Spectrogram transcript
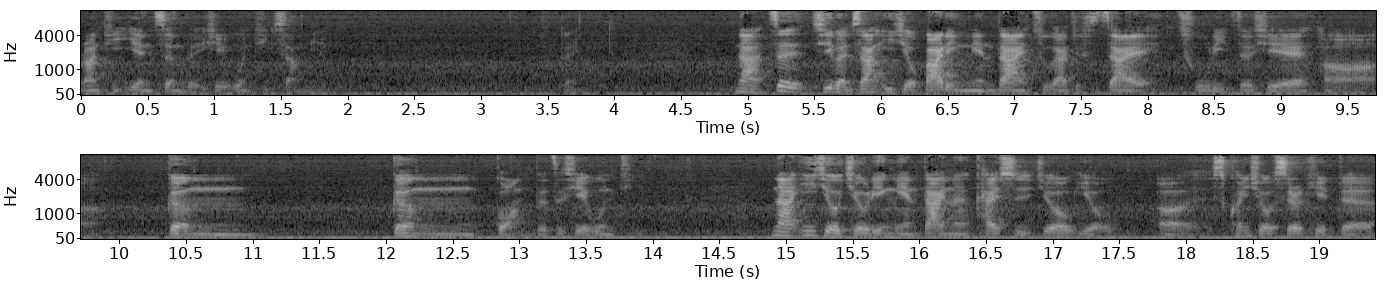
软体验证的一些问题上面。对那这基本上一九八零年代主要就是在处理这些呃更更广的这些问题。那一九九零年代呢，开始就有呃 sequential circuit 的，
